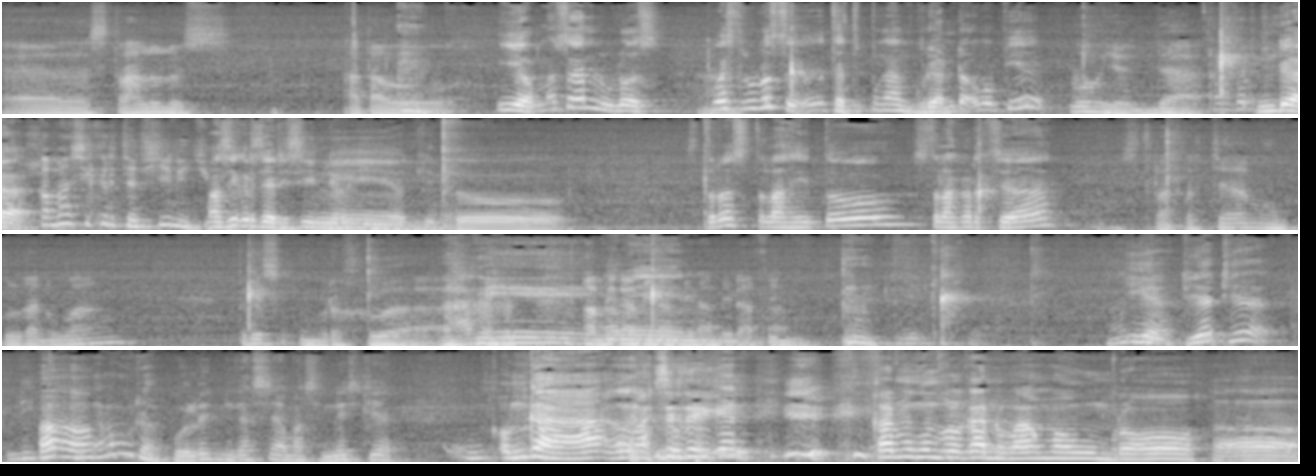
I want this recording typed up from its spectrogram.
Eh, setelah lulus atau Iya, masa kan lulus. Wes lulus dadi pengangguran tok apa piye? oh ya enggak. Enggak. Kan masih kerja di sini. juga. Masih kerja di sini Yoi. gitu. Terus setelah itu, setelah kerja, Setelah kerja mengumpulkan uang terus umroh. Wah. Amin. amin, amin, amin, Amin. amin, amin. Iya. dia dia nikah, Oh, oh. emang udah boleh nikah sama jenis dia. Enggak, maksudnya kan kan mengumpulkan uang mau umroh, Heeh.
